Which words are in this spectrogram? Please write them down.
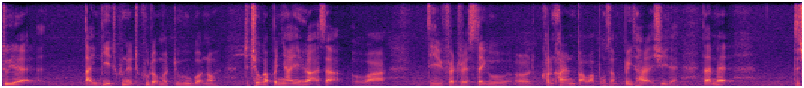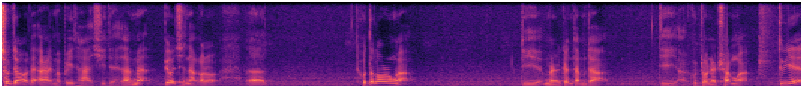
သူရဲ့တိုင်းပြည်တစ်ခုနဲ့တစ်ခုတော့မတူဘူးပေါ့နော်တချို့ကပညာရေးကအစဟိုဟာဒီ Federal State ကို concurrent power ပုံစံပေးထားရရှိတယ်ဒါပေမဲ့တချို့ကျတော့လည်းအဲ့ဒါမပေးထားရရှိတယ်ဒါပေမဲ့ပြောချင်တာကတော့အဲဟိုတလောကဒီ American တမဒါဒီအခု Donald Trump ကသူ့ရဲ့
